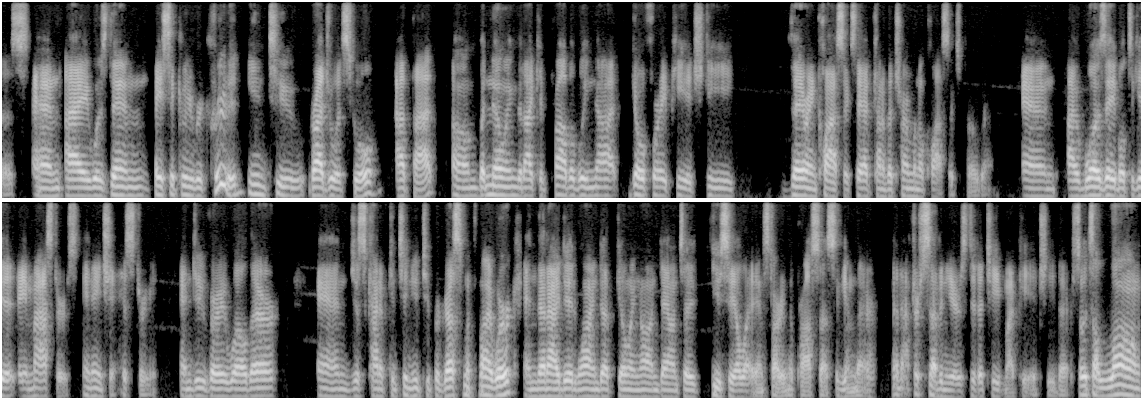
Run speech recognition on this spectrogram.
this. And I was then basically recruited into graduate school at that, um, but knowing that I could probably not go for a PhD there in classics. They had kind of a terminal classics program. And I was able to get a master's in ancient history and do very well there and just kind of continued to progress with my work. And then I did wind up going on down to UCLA and starting the process again there and after seven years did achieve my phd there. So it's a long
